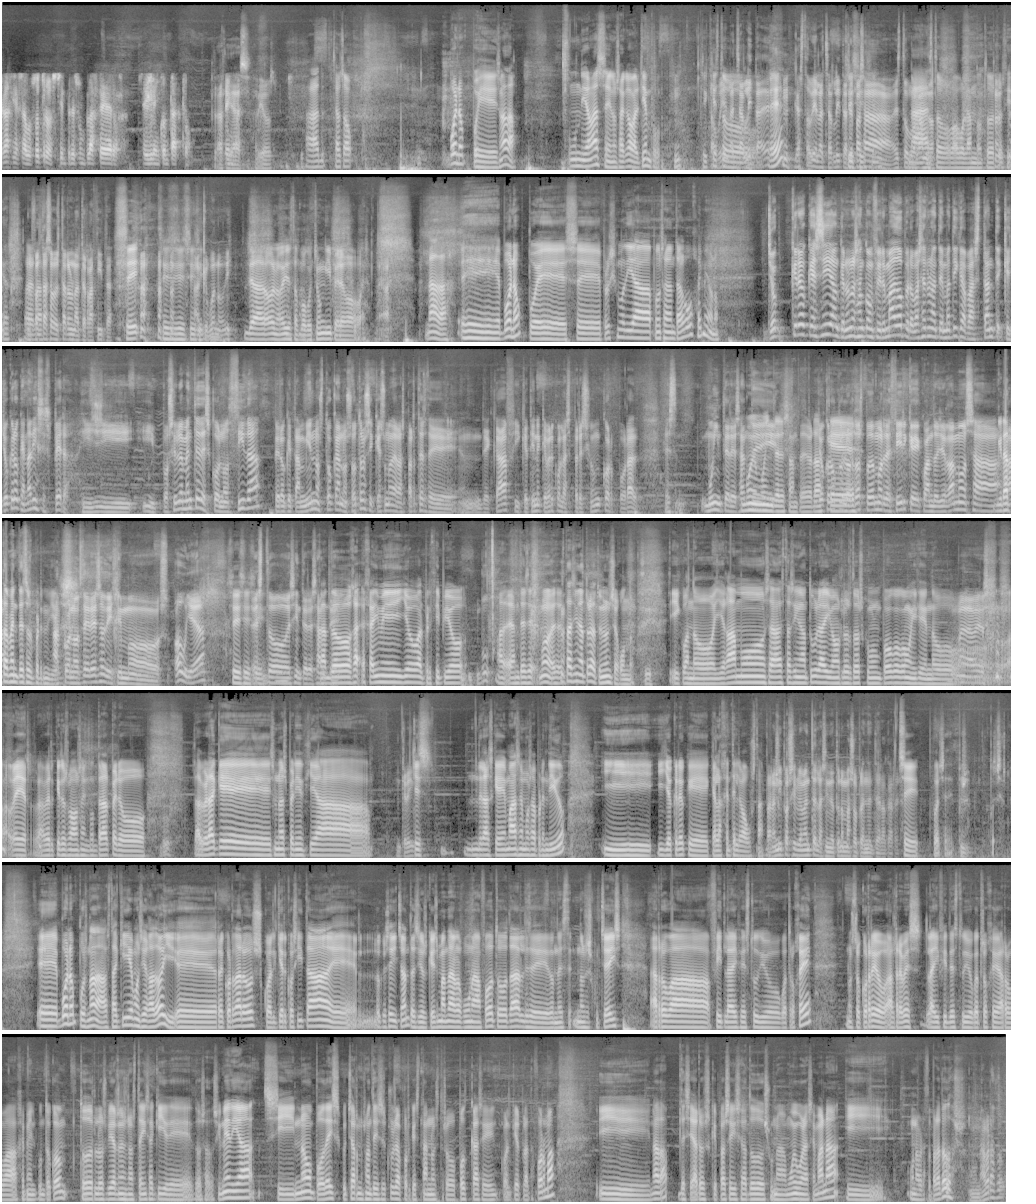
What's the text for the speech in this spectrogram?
Gracias a vosotros. Siempre es un placer seguir en contacto. Gracias. Adiós. Ah, chao, chao. Bueno, pues nada. Un día más se nos acaba el tiempo. ¿Mm? Sí, que esto... bien la charlita, ¿eh? ¿eh? Estado bien la charlita. Se pasa esto volando. esto va volando todos los días. Me falta solo estar en una terracita. Sí, sí, sí. sí, Aunque bueno, hoy. Ya, bueno, hoy está un poco chungui, pero bueno. Ah. Nada. Eh, bueno, pues eh, próximo día podemos adelantar algo, Jaime, o no? Yo creo que sí, aunque no nos han confirmado, pero va a ser una temática bastante que yo creo que nadie se espera y, posiblemente desconocida, pero que también nos toca a nosotros y que es una de las partes de, CAF y que tiene que ver con la expresión corporal. Es muy interesante. Muy, muy interesante, de verdad. Yo creo que, los dos podemos decir que cuando llegamos a. Gratamente sorprendidos. A conocer eso dijimos, oh yeah. Sí, sí, sí. Esto es interesante. Tanto Jaime y yo al principio, antes de, bueno, esta asignatura tuve un segundo. Sí. Y cuando llegamos a esta asignatura íbamos los dos como un poco como diciendo, a, ver. a ver, qué nos vamos a encontrar, pero la verdad que es una experiencia Increíble. que es de las que más hemos aprendido y, y yo creo que, que a la gente le va a gustar. Para mí posiblemente la asignatura más sorprendente de la carrera. Sí, puede ser. Puede, puede ser. Eh, bueno, pues nada, hasta aquí hemos llegado hoy. Eh, recordaros cualquier cosita, eh, lo que os he dicho antes, si os queréis mandar alguna foto o tal, desde donde nos escuchéis, arroba fitlifestudio 4G. Nuestro correo al revés, lifefitstudio4g arroba gmail.com. Todos los viernes nos tenéis aquí de 2 a 2 y media. Si no podéis escucharnos, no tenéis excusa porque está nuestro podcast en cualquier plataforma. Y nada, desearos que paséis a todos una muy buena semana y un abrazo para todos. Un abrazo.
